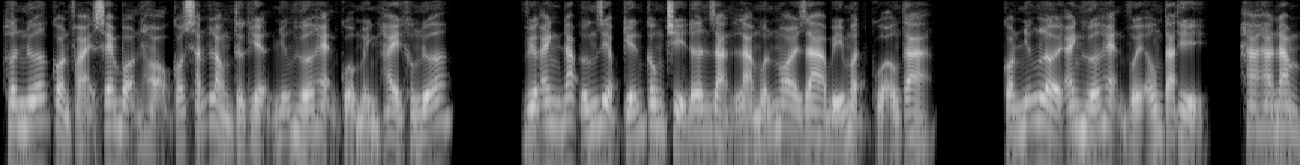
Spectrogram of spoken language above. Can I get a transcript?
Hơn nữa còn phải xem bọn họ có sẵn lòng thực hiện những hứa hẹn của mình hay không nữa. Việc anh đáp ứng diệp kiến công chỉ đơn giản là muốn moi ra bí mật của ông ta. Còn những lời anh hứa hẹn với ông ta thì, ha ha năm.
